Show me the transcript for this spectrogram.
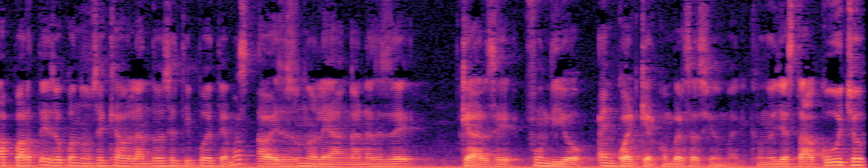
aparte de eso, cuando uno se queda hablando de ese tipo de temas, a veces uno le dan ganas de quedarse fundido en cualquier conversación, marica. Uno ya está cucho,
